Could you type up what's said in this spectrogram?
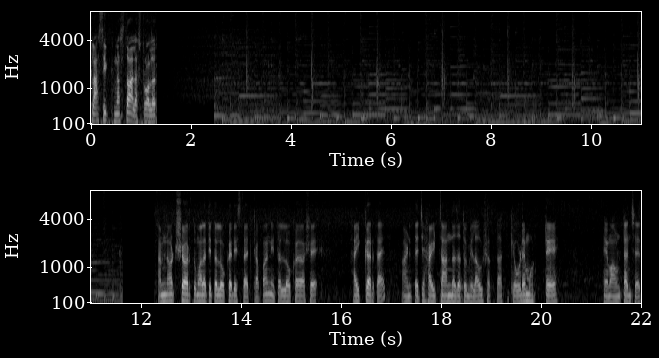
क्लासिक नसता आला stroller I am not sure तुम्हाला तिथं लोक दिसत आहेत का पण इथं लोक असे हाईक करतायत आणि त्याची हाईटचा अंदाजा तुम्ही लावू शकता की केवढे मोठे हे माउंटन्स आहेत.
